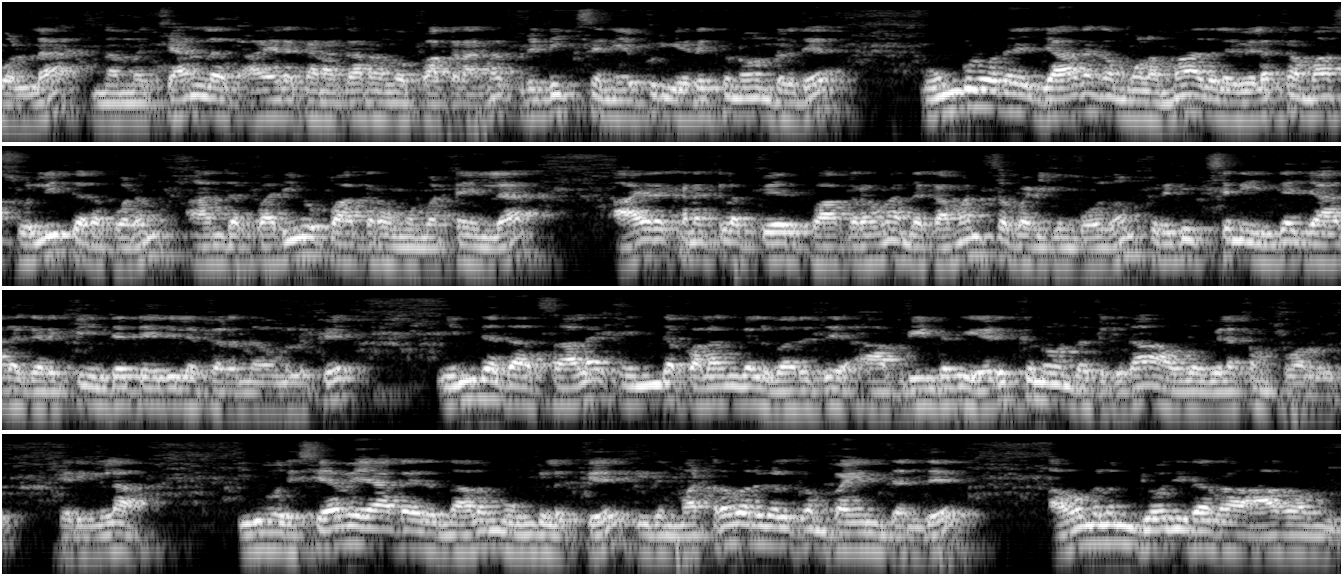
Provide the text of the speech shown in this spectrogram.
போடல. நம்ம சேனலில் ஆயிரக்கணக்கானவங்க பார்க்குறாங்க. ப்ரிடிக்ஷன் எப்படி எடுக்கணுன்றது உங்களோட ஜாதகம் மூலமாக அதில் விளக்கமாக சொல்லித்தரப்படும். அந்த பதிவு பார்க்குறவங்க மட்டும் இல்லை ஆயிரக்கணக்கில் பேர் பார்க்குறவங்க அந்த கமெண்ட்ஸை படிக்கும் போதும் ப்ரிடிக்ஷன் இந்த ஜாதகருக்கு இந்த தேதியில் பிறந்தவங்களுக்கு இந்த தசால இந்த பலன்கள் வருது அப்படின்றது எடுக்கணுன்றதுக்கு தான் அவ்வளோ விளக்கம் போடுறது. சரிங்களா? இது ஒரு சேவையாக இருந்தாலும் உங்களுக்கு இது மற்றவர்களுக்கும் பயன் தந்து அவங்களும் ஜோதிடராக ஆகணும்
